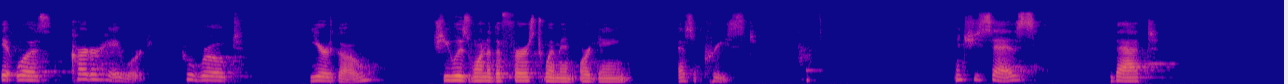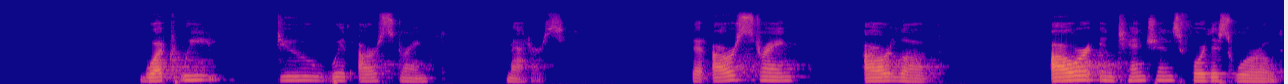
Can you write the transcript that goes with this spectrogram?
It was Carter Heyward who wrote years ago. She was one of the first women ordained as a priest. And she says that what we do with our strength matters that our strength, our love, our intentions for this world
